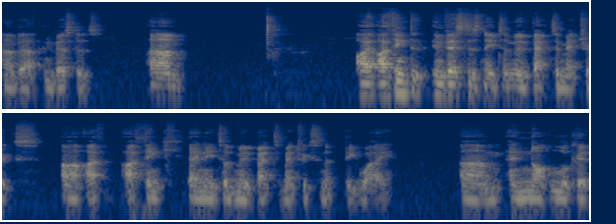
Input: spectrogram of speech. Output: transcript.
about investors, um, I, I, think that investors need to move back to metrics. Uh, I, I think they need to move back to metrics in a big way, um, and not look at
